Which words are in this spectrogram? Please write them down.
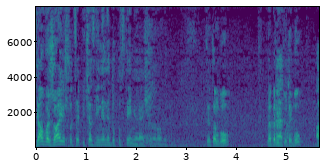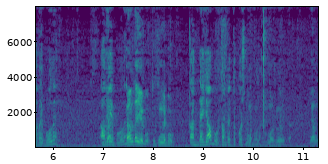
Я вважаю, що це під час війни недопустимі речі ви робите. ти там був? Напередку Де ти там? був? А ви були? А Я- ви були? Там, де я був, то ти не був. Там, де я був, там ви також не були. Можливо, так. Я не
